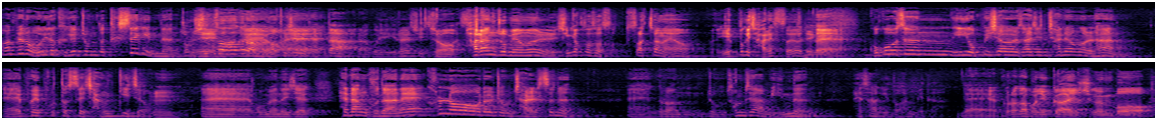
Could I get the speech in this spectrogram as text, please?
또 한편은 오히려 그게 좀 더 특색 있는 좀 네. 신선하더라고요. 오피셜이 예. 됐다라고 얘기를 할 수 있을 것 저 같습니다. 파란 조명을 신경 써서 썼- 쐈잖아요. 예쁘게 잘했어요. 되게. 네. 그곳은 이 오피셜 사진 촬영을 한 FA 포터스의 장기죠. 음. 에, 보면은 이제 해당 구단의 컬러를 좀 잘 쓰는 에, 그런 좀 섬세함이 있는 회사기도 합니다. 네, 그러다 보니까 지금 뭐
